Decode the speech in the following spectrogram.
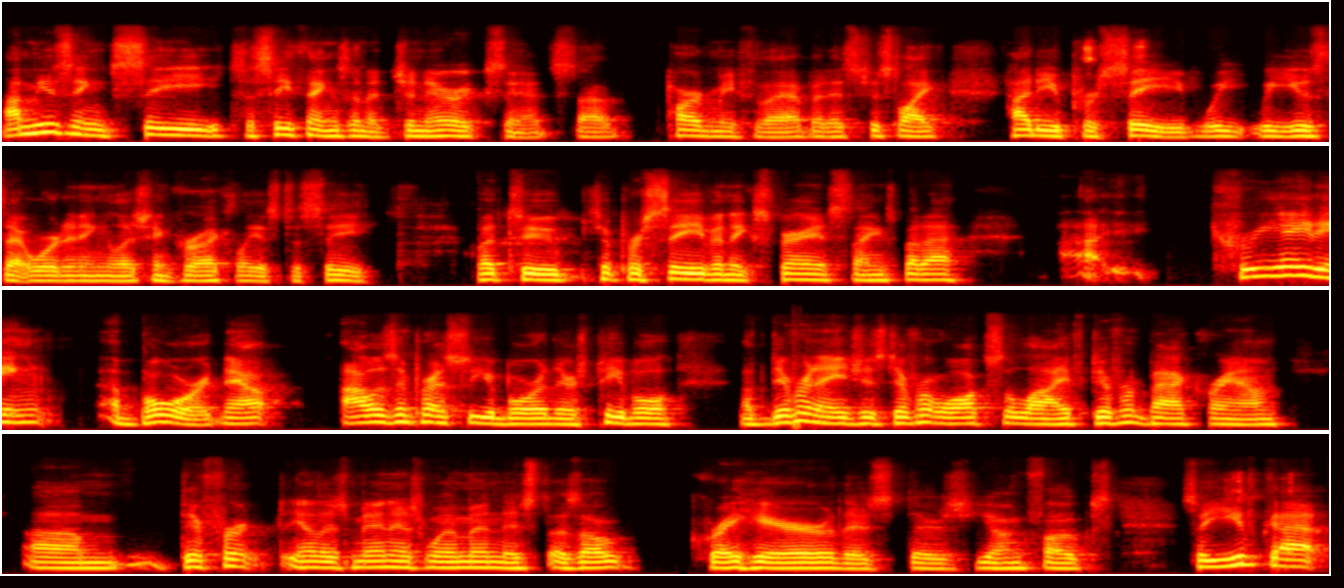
I'm using see to see things in a generic sense. Uh, pardon me for that, but it's just like how do you perceive? We we use that word in English incorrectly as to see, but to to perceive and experience things. But I, I creating a board now. I was impressed with your board. There's people of different ages, different walks of life, different background, um, different. You know, there's men, there's women, there's there's all gray hair. There's there's young folks so you've got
